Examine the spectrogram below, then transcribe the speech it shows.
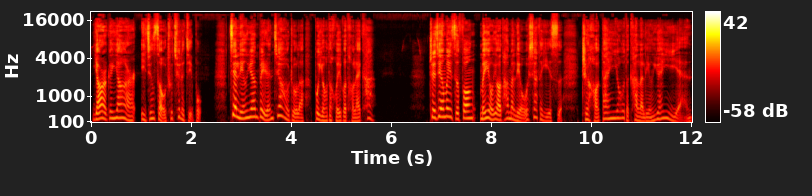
瑶儿跟央儿已经走出去了几步，见凌渊被人叫住了，不由得回过头来看。只见魏子峰没有要他们留下的意思，只好担忧的看了凌渊一眼，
